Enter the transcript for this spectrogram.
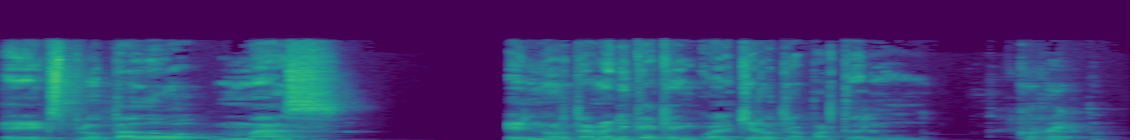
explotado más en Norteamérica que en cualquier otra parte del mundo. Correcto.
